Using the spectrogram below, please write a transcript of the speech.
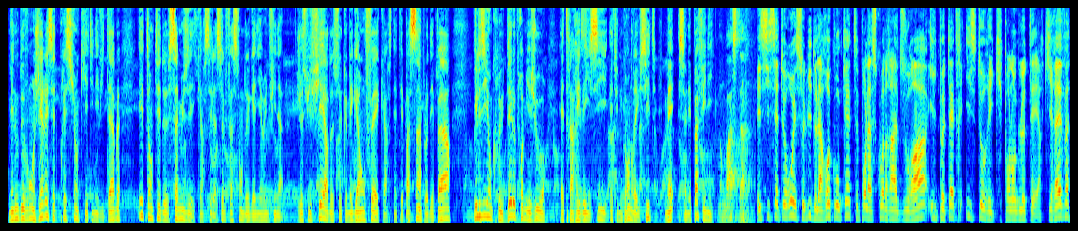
mais nous devrons gérer cette pression qui est inévitable et tenter de s'amuser, car c'est la seule façon de gagner une finale. Je suis fier de ce que mes gars ont fait, car ce n'était pas simple au départ. Ils y ont cru dès le premier jour. Être arrivé ici est une grande réussite, mais ce n'est pas fini. Et si cet euro est celui de la reconquête pour la Squadra Azzurra, il peut être historique pour l'Angleterre, qui rêve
